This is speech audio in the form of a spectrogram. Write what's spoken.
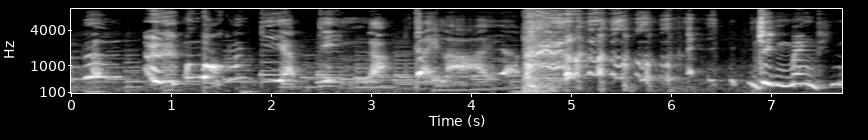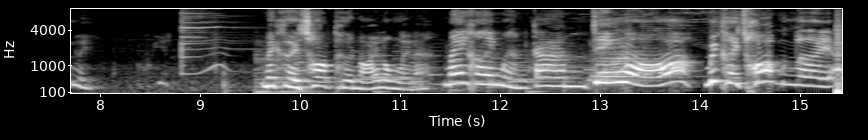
ทนะ มึงบอกรังเกียจจริงอะใจร้ายอะจริงแม่งทิ้งเลย ไม่เคยชอบเธอน้อยลงเลยนะ ไม่เคยเหมือนกัน จริงเหรอ ไม่เคยชอบมึงเลยอะ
